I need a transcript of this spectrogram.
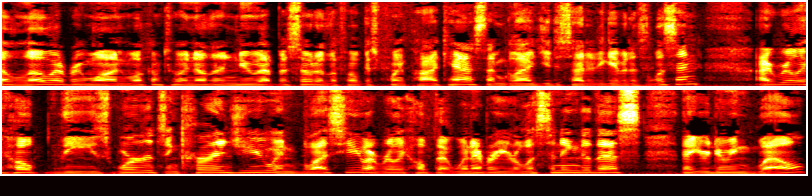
Hello, everyone. Welcome to another new episode of the Focus Point Podcast. I'm glad you decided to give it a listen. I really hope these words encourage you and bless you. I really hope that whenever you're listening to this, that you're doing well.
